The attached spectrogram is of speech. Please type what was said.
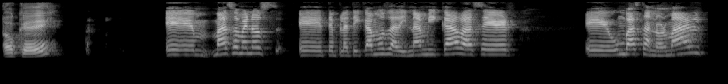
Ok. Em, más o menos eh, te platicamos la dinámica. Va a ser eh, un basta normal.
